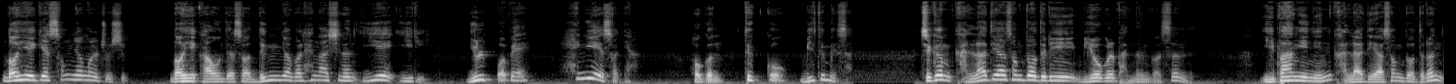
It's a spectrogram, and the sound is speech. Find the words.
너희에게 성령을 주시고 너희 가운데서 능력을 행하시는 이의 일이 율법의 행위에서냐? 혹은 듣고 믿음에서냐? 지금 갈라디아 성도들이 미혹을 받는 것은 이방인인 갈라디아 성도들은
